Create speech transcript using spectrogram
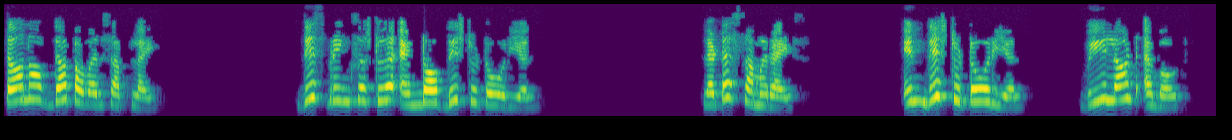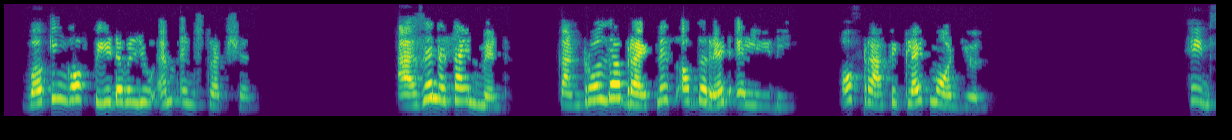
Turn off the power supply. This brings us to the end of this tutorial. Let us summarize. In this tutorial, we learnt about working of PWM instruction. As an assignment, control the brightness of the red LED of traffic light module. Hints.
